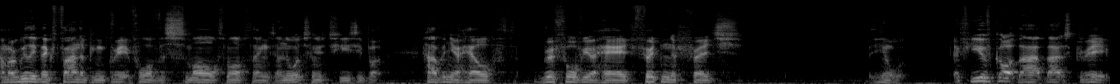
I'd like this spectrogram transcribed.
I'm a really big fan of being grateful of the small, small things. I know it sounds cheesy, but having your health, roof over your head, food in the fridge, you know, if you've got that, that's great.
